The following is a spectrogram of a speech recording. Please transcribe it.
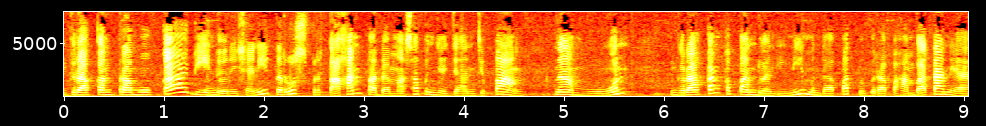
Gerakan pramuka di Indonesia ini terus bertahan pada masa penjajahan Jepang. Namun, gerakan kepanduan ini mendapat beberapa hambatan ya.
